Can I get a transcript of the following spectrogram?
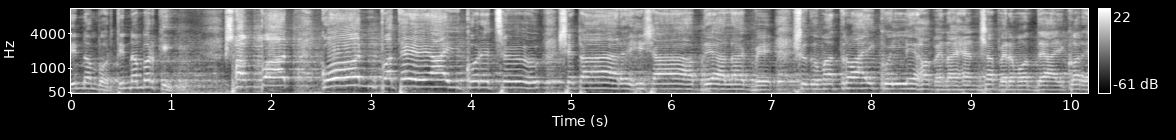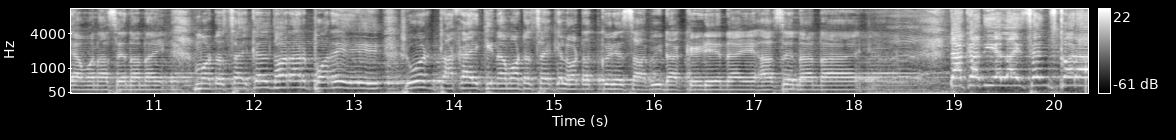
তিন নম্বর তিন নম্বর কি? সম্পদ কোন পথে আয় করেছ সেটার হিসাব দেয়া লাগবে। শুধুমাত্র আয় করলে হবে না হ্যান্ডসাপের মধ্যে আয় করে এমন আছে না নাই? মোটর সাইকেল ধরার পরে ওর টাকায় কিনা মোটর সাইকেল হঠাৎ করে চাবিটা কেড়ে নেয়, আছে না নাই? টাকা দিয়ে লাইসেন্স করা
